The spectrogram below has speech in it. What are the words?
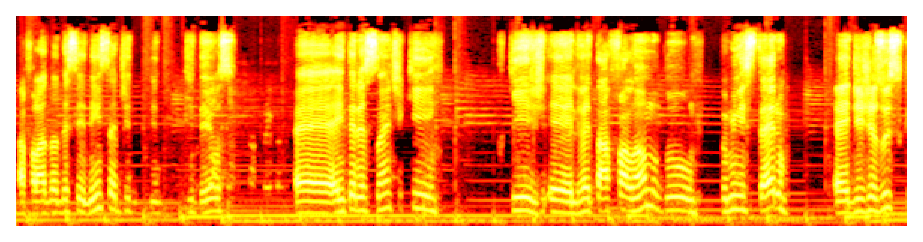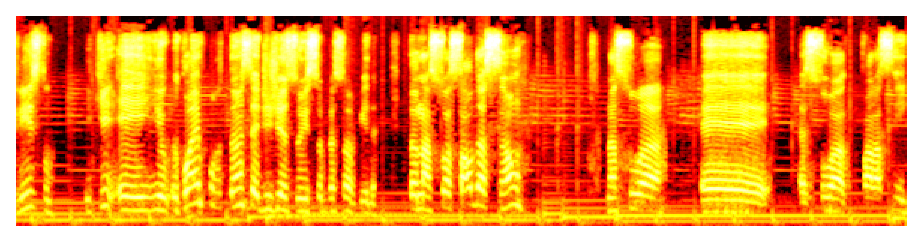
vai falar da descendência de, de, de Deus. É, é interessante que, que é, ele vai estar falando do, do ministério é, de Jesus Cristo e, que, e, e, qual a importância de Jesus sobre a sua vida. Então, na sua saudação, na sua, é, a sua fala assim,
